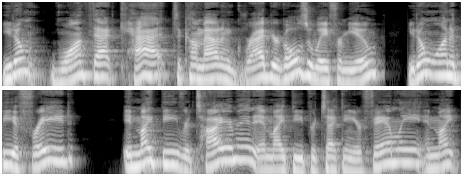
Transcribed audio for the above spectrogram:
You don't want that cat to come out and grab your goals away from you. You don't want to be afraid. It might be retirement, it might be protecting your family, it might,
